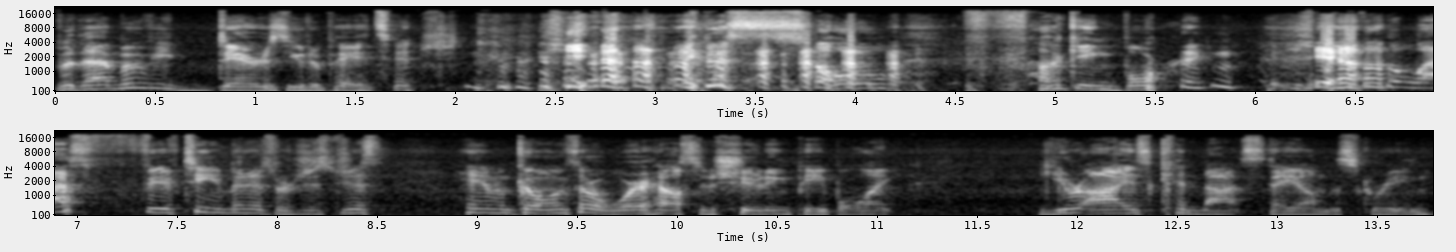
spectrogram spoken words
But that movie dares you to pay attention. Yeah. it is so fucking boring. Yeah. Even the last 15 minutes were just just him going through a warehouse and shooting people. Like your eyes cannot stay on the screen.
